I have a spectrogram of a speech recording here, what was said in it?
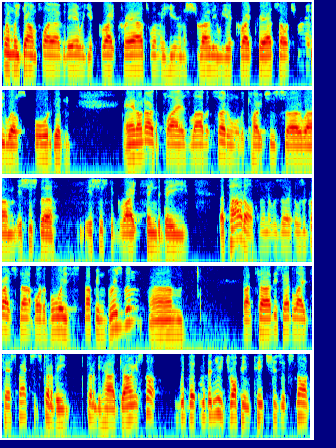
when we go and play over there, we get great crowds. When we're here in Australia, we get great crowds. So it's really well supported, and and I know the players love it. So do all the coaches. So um, it's just a it's just a great thing to be a part of, and it was a it was a great start by the boys up in Brisbane. Um, but uh, this Adelaide Test match, it's going to be going to be hard going. It's not with the with the new drop in pitches. It's not.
